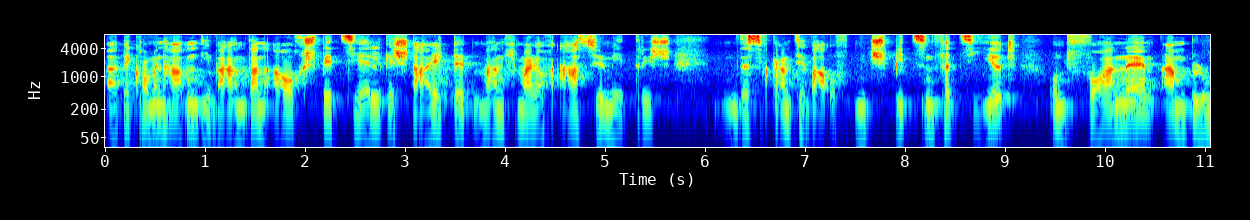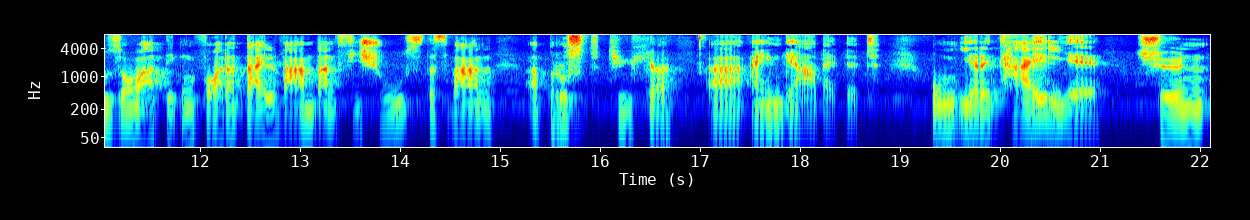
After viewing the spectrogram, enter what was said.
äh, bekommen haben. Die waren dann auch speziell gestaltet, manchmal auch asymmetrisch. Das Ganze war oft mit Spitzen verziert und vorne am blousonartigen Vorderteil waren dann Fichus, das waren äh, Brusttücher äh, eingearbeitet. Um ihre Taille schön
